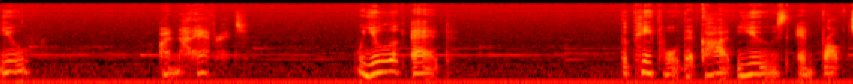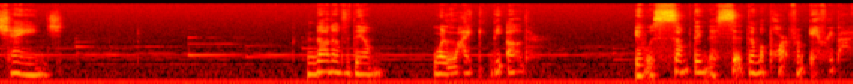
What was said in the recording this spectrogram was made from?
You are not average. When you look at the people that God used and brought change, none of them were like the other. It was something that set them apart from everybody.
